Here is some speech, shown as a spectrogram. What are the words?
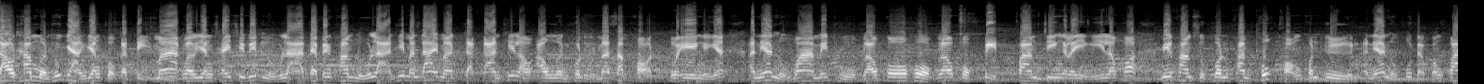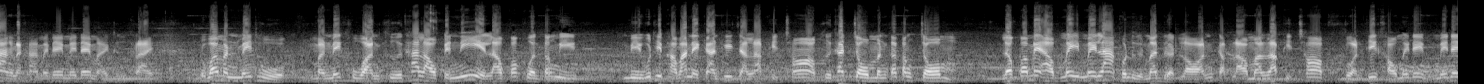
เราทำเหมือนทุกอย่างยังปกติมาก เรายังใช้ชีวิตหรูหราแต่เป็นความหรูหราที่มันได้มาจากการที่เราเอาเงินคนอื่นมาซัพพอร์ตตัวเองอย่างเงี้ยอันนี้หนูว่าไม่ถูกเราโกหกเราปกปิดความจริงอะไรอย่างนี้ แล้วก็มีความสุขบนความทุกข์ของคนอื่น อันนี้หนูพูดแบบกว้างๆนะคะ ไม่ได้ไม่ได้หมายถึงใครหนูว่ามันไม่ถูกมันไม่ควรคือถ้าเราเป็นหนี้เราก็ควรต้องมีมีวุฒิภาวะในการที่จะรับผิดชอบ คือถ้าจมมันก็ต้องจม แล้วก็ไม่เอาไม่ไม่ลากคนอื่นมาเดือดร้อนกับเรามารับผิดชอบ ส่วนที่เขาไม่ได้ไม่ได้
